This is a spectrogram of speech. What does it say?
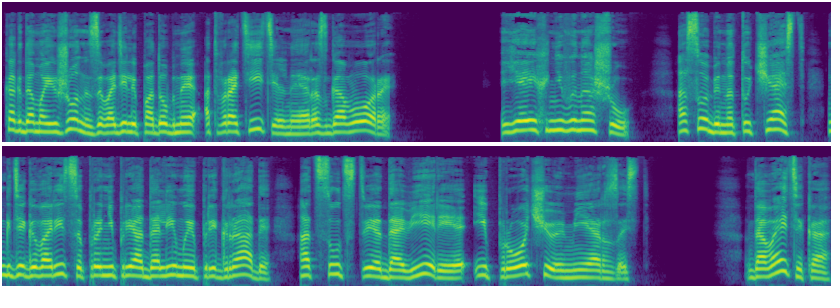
когда мои жены заводили подобные отвратительные разговоры. Я их не выношу, особенно ту часть, где говорится про непреодолимые преграды, отсутствие доверия и прочую мерзость. Давайте-ка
